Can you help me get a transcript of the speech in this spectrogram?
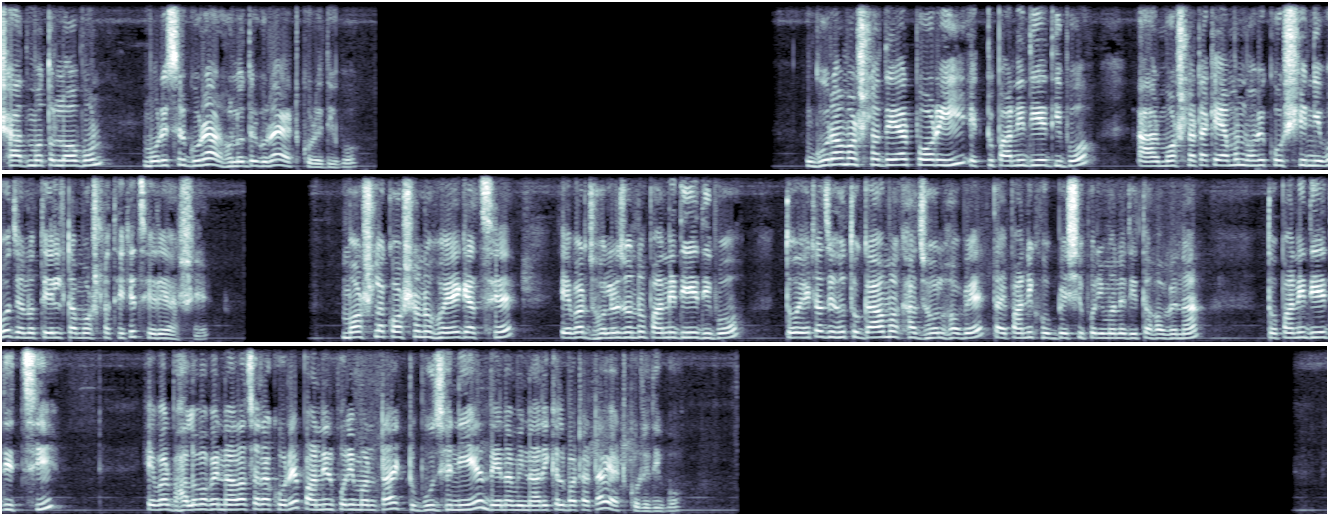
স্বাদ মতো লবণ মরিচের গুঁড়া আর হলুদের গুঁড়া অ্যাড করে দিব। গুঁড়া মশলা দেওয়ার পরেই একটু পানি দিয়ে দিব আর মশলাটাকে এমনভাবে কষিয়ে নিব যেন তেলটা মশলা থেকে ছেড়ে আসে। মশলা কষানো হয়ে গেছে, এবার ঝোলের জন্য পানি দিয়ে দিব। তো এটা যেহেতু গা মাখা ঝোল হবে, তাই পানি খুব বেশি পরিমাণে দিতে হবে না। তো পানি দিয়ে দিচ্ছি। এবার ভালোভাবে নাড়াচাড়া করে পানির পরিমাণটা একটু বুঝে নিয়ে দেন আমি নারিকেল বাটাটা অ্যাড করে দিব।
